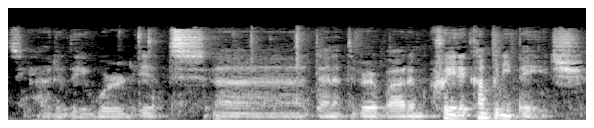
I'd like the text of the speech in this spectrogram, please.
See how do they word it? Uh, down at the very bottom create a company page.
